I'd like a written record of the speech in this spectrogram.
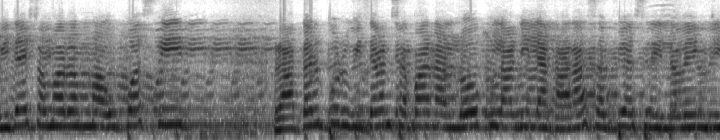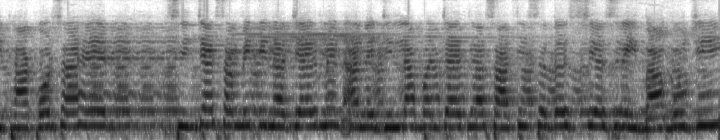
વિદાય સમારંભમાં ઉપસ્થિત રાધનપુર વિધાનસભાના લોક લાડીલા ધારાસભ્ય શ્રી લવેંગજી ઠાકોર સાહેબ, સિંચાઈ સમિતિના ચેરમેન અને જિલ્લા પંચાયતના સાથી સદસ્ય શ્રી બાબુજી,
